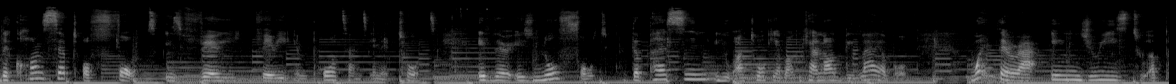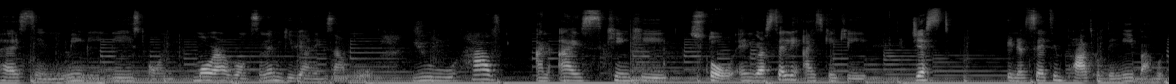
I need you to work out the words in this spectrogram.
the concept of fault is very, very important in a tort. If there is no fault, the person you are talking about cannot be liable. When there are injuries to a person, maybe based on moral wrongs, so let me give you an example. You have an ice kenkey store and you are selling ice kenkey just in a certain part of the neighborhood.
